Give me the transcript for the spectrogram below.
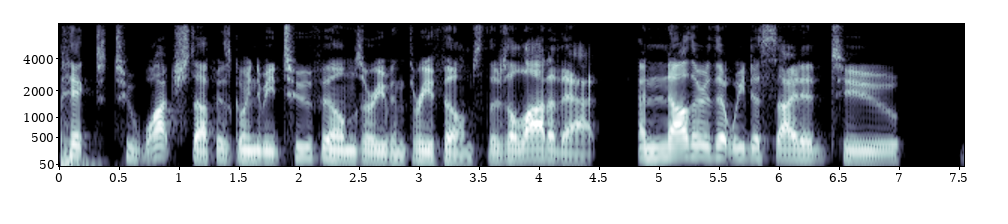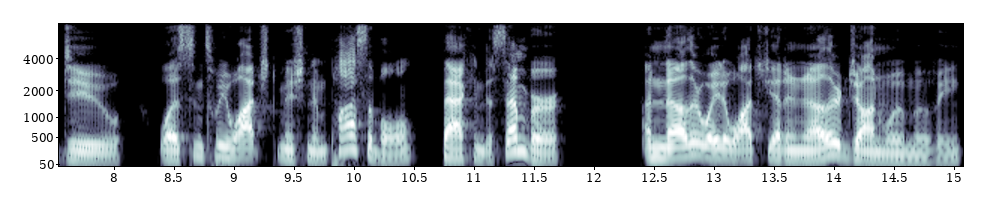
picked to watch stuff is going to be two films or even three films. There's a lot of that. Another that we decided to do was since we watched Mission Impossible back in December, Another way to watch yet another John Woo movie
